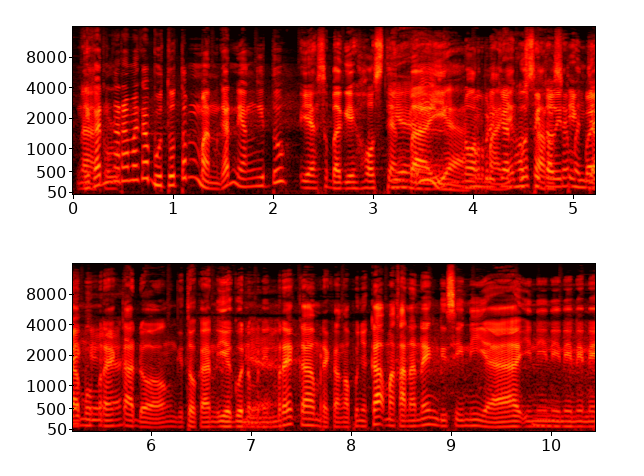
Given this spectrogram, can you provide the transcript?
Nah ya kan karena mereka butuh teman kan yang itu. ya sebagai host yang Iya. baik Iya. normanya gue seharusnya menjamu ya. mereka dong gitu kan iya gue nemenin Iya. mereka mereka nggak punya kak makanannya yang di sini ya ini ini ini ini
